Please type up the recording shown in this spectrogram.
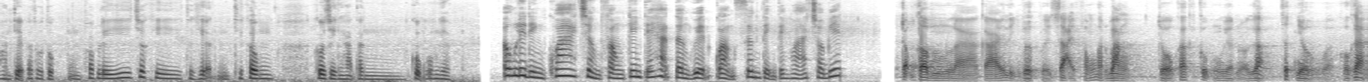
hoàn thiện các thủ tục pháp lý trước khi thực hiện thi công công trình hạ tầng cụm công nghiệp. Ông Lê Đình Khoa, trưởng phòng kinh tế hạ tầng huyện Quảng Sương, tỉnh Thanh Hóa cho biết. Trọng tâm là cái lĩnh vực về giải phóng mặt bằng cho các cụm công nghiệp nó gặp rất nhiều khó khăn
